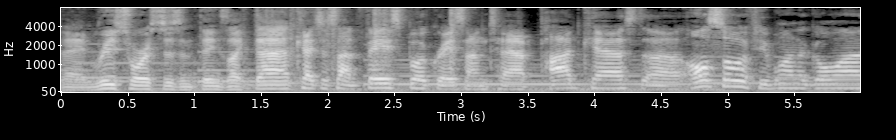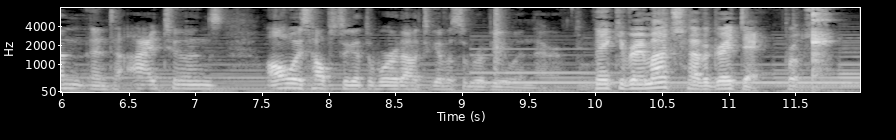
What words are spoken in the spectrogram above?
and resources and things like that. Catch us on Facebook, Grace on Tap Podcast. Uh, also, if you want to go on into iTunes, always helps to get the word out to give us a review in there. Thank you very much. Have a great day. Prost.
